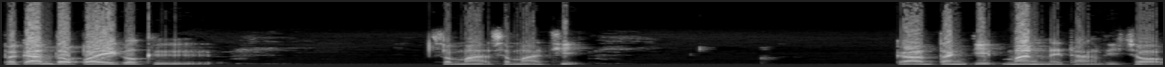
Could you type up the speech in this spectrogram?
ประการต่อไปก็คือ สมาสมาธิ การตั้งจิตมั่นในทางที่ชอบ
